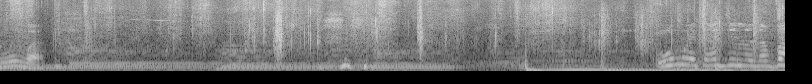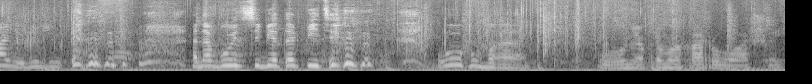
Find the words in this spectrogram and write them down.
Ума. Ума это отдельно на баню лежит. Она будет себе топить. Ума. О, мягкий мой хороший.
